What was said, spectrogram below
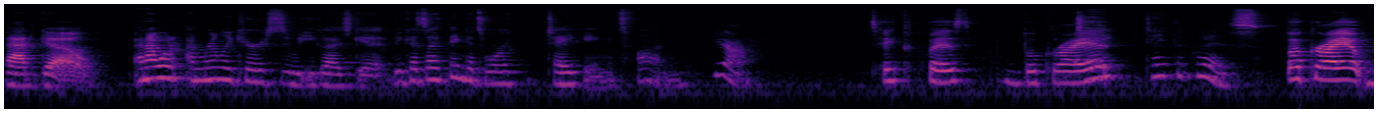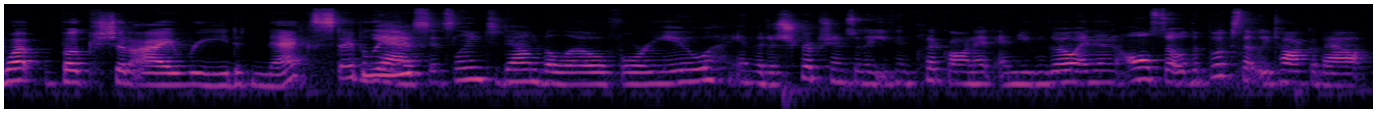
bad go and I would, i'm really curious to see what you guys get because i think it's worth taking it's fun Yeah. Take the quiz. Book Riot. take, take the quiz Book Riot. What book should I read next? I believe. Yes, it's linked down below for you in the description so that you can click on it and you can go. And then also the books that we talk about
